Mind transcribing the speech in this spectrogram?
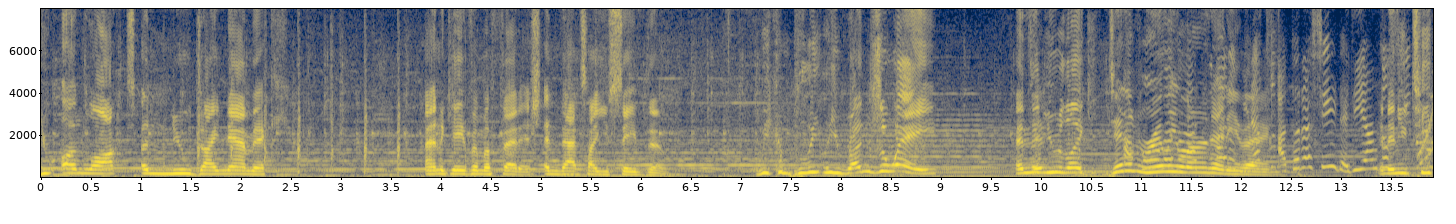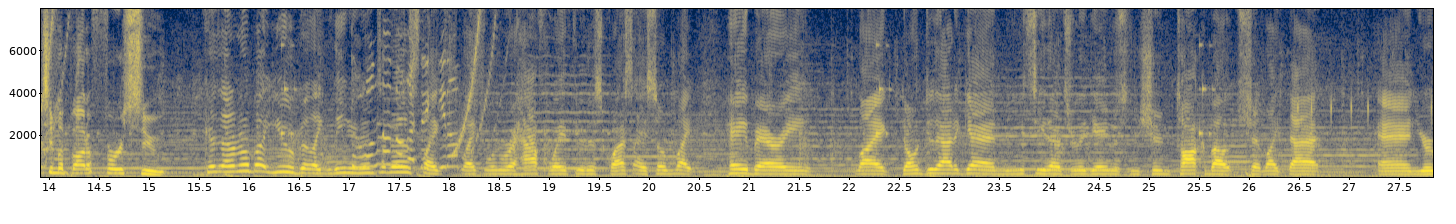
You unlocked a new dynamic and gave him a fetish, and that's how you saved him. We completely runs away, and then you like... Didn't really learn anything. And then you teach him about a fursuit. Because I don't know about you, but like leading into this, like like when we're halfway through this quest, I assume like, hey Barry, like don't do that again. You see that it's really dangerous and you shouldn't talk about shit like that. And your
